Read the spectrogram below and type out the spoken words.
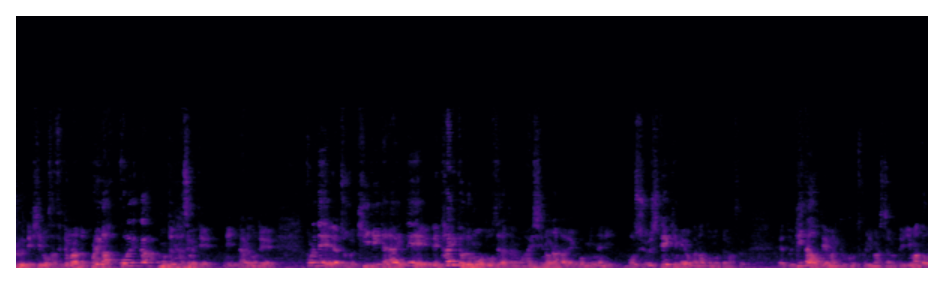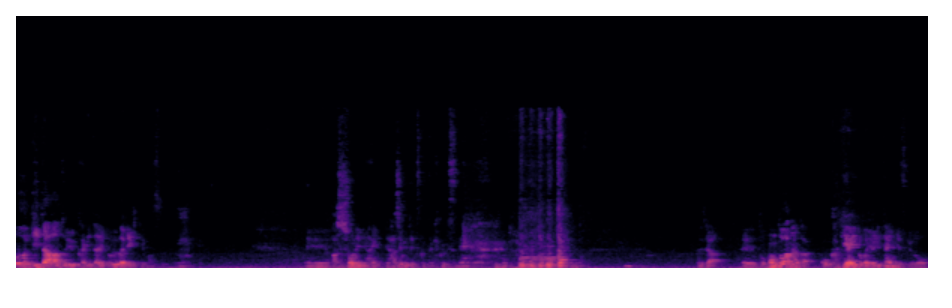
フルで披露させてもらうのはこれがこれが本当に初めてになるのでこれでちょっと聴いていただいてでタイトルもどうせだったらもう配信の中でこうみんなに募集して決めようかなと思ってます、えー、とギターをテーマに曲を作りましたので今のところはギターという仮タイトルができてます。えー、ファッションに入って初めて作った曲ですね。じゃあ、えーと、本当はなんかこう掛け合いとかやりたいんですけど、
